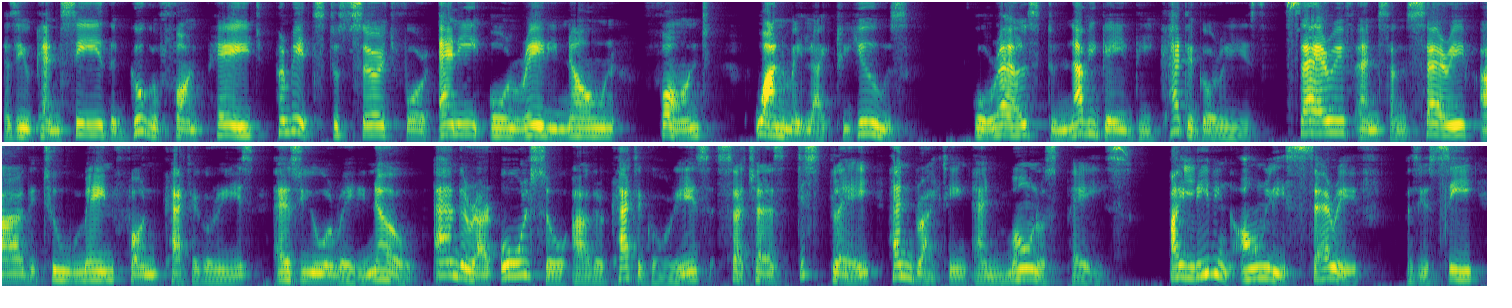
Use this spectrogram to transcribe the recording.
As you can see, the Google font page permits to search for any already known font one may like to use, or else to navigate the categories Serif and sans serif are the two main font categories, as you already know. And there are also other categories, such as display, handwriting, and monospace. By leaving only serif, as you see,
